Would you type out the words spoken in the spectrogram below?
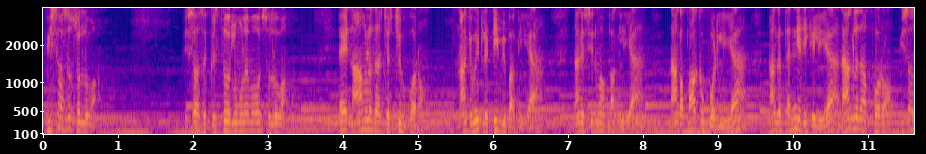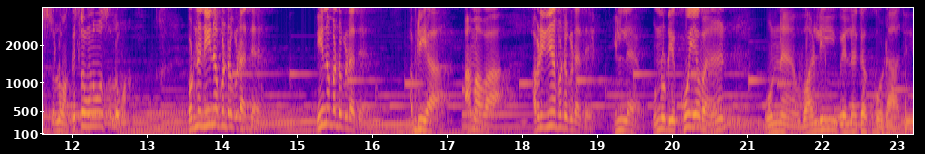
பிசாசு சொல்லுவான். பிசாசு கிறிஸ்தவர்கள் மூலமாக சொல்லுவான். ஏய் நாங்களும் தான் சர்ச்சுக்கு போகிறோம் நாங்கள் வீட்டில் டிவி பார்க்கலையா? நாங்கள் சினிமா பார்க்கலையா? நாங்கள் பார்க்க போடலையா? நாங்கள் தண்ணி அடிக்கலையா? நாங்களும் தான் போகிறோம் விசாசம் சொல்லுவான் கிறிஸ்தவ மூலமாக சொல்லுவான். உடனே நீ என்ன பண்ணுறக்கூடாது நீ என்ன பண்ணக்கூடாது? அப்படியா? ஆமாவா? அப்படி நீ என்ன பண்ணக்கூடாது? இல்லை உன்னுடைய குயவன் உன்னை வழி விலகக்கூடாது.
